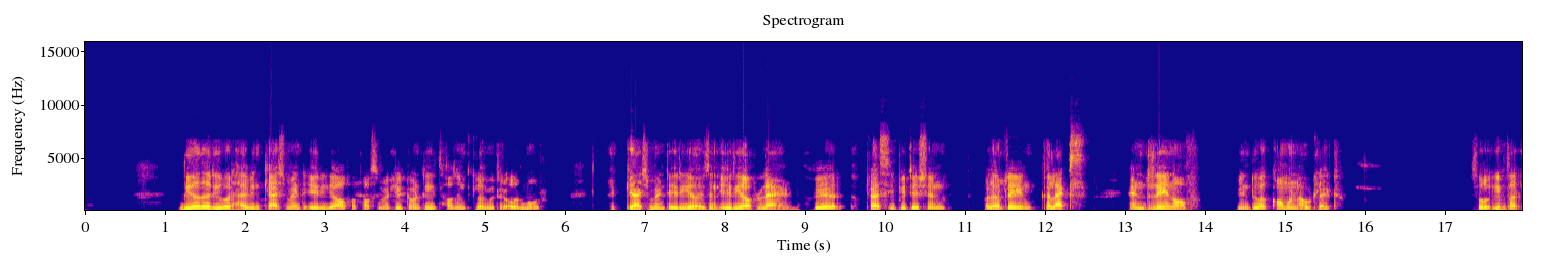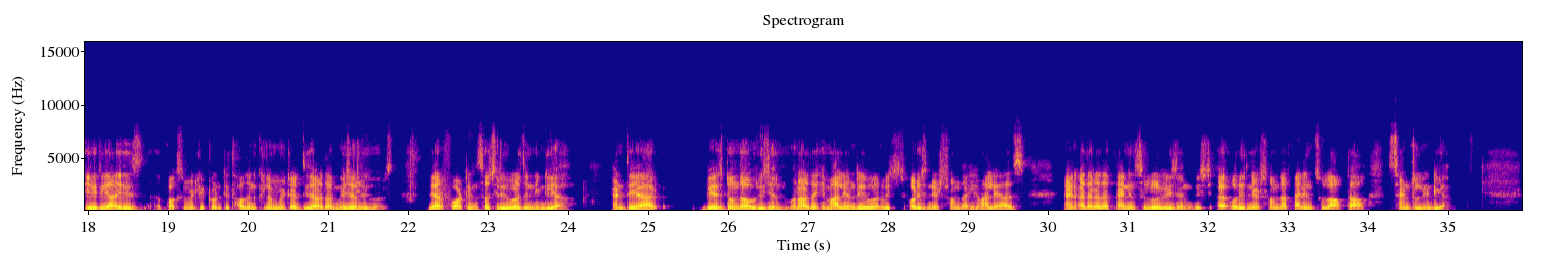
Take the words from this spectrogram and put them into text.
these are the river having catchment area of approximately 20,000 km or more. A catchment area is an area of land where precipitation or the rain collects and drain off into a common outlet. So if the area is approximately 20,000 kilometers, these are the major rivers. There are 14 such rivers in India and they are based on the origin. One are the Himalayan river which originates from the Himalayas and other are the peninsular region which uh, originates from the peninsula of the central India.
